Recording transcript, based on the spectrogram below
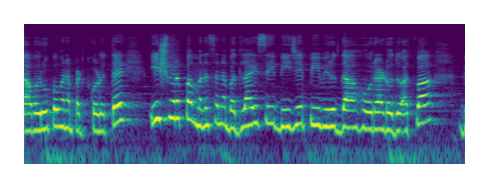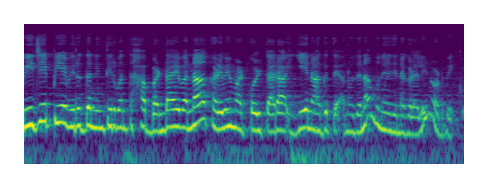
ಯಾವ ರೂಪವನ್ನು ಪಡೆದುಕೊಳ್ಳುತ್ತೆ ಈಶ್ವರಪ್ಪ ಮನಸ್ಸನ್ನು ಬದಲಾಯಿಸಿ ಬಿಜೆಪಿ ವಿರುದ್ಧ ಹೋರಾಡೋದು ಅಥವಾ ಬಿಜೆಪಿಯ ವಿರುದ್ಧ ನಿಂತಿರುವಂತಹ ಬಂಡಾಯವನ್ನು ಕಡಿಮೆ ಮಾಡ್ಕೊಳ್ತಾರಾ ಏನಾಗುತ್ತೆ ಅನ್ನೋದನ್ನು ಮುಂದಿನ ದಿನಗಳಲ್ಲಿ ನೋಡಬೇಕು.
